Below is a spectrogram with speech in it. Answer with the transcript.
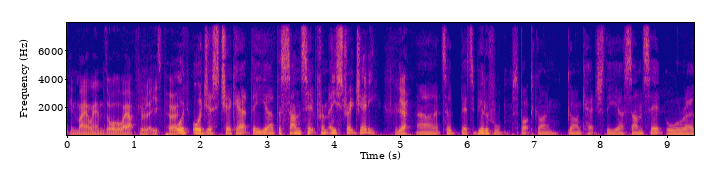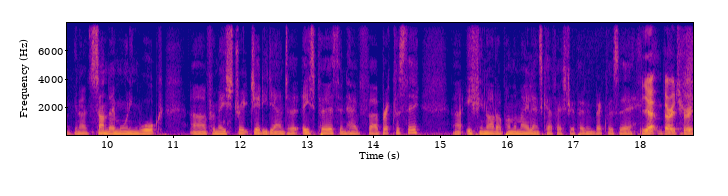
in Maylands, all the way up through to East Perth. or, or just check out the uh, the sunset from East Street Jetty. yeah, Uh, it's a it's a beautiful spot to go and go and catch the uh, sunset, or uh, you know Sunday morning walk uh, from East Street Jetty down to East Perth and have uh, breakfast there. Uh, if you're not up on the Maylands Cafe Strip having breakfast there, yeah, very true.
